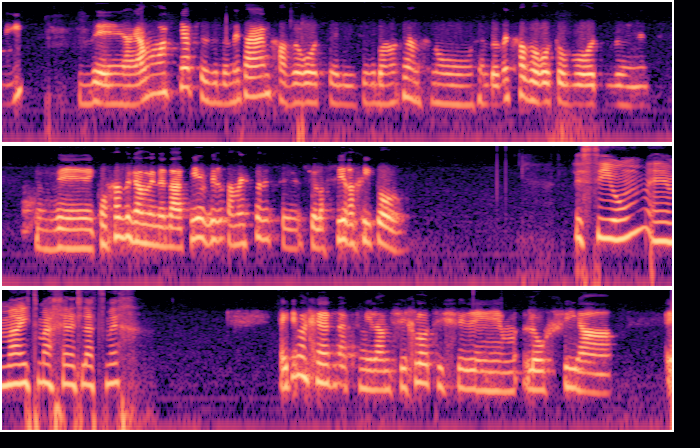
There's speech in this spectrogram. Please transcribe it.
אני והיה ממש כיף שזה באמת היה עם חברות שלי, שזה בנות שאנחנו, שהן באמת חברות טובות ו... וככה זה גם לדעתי העביר את המסר של השיר הכי טוב. לסיום, אה, מה היית מאחלת לעצמך? הייתי מאחלת לעצמי להמשיך להוציא שירים, להופיע, אה,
